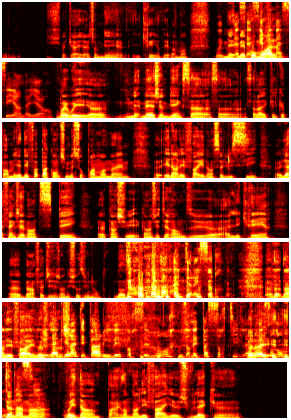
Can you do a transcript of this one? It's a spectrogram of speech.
je fais carrière, j'aime bien écrire des romans. Oui, mais, mais pour moi, ramassé, hein, d'ailleurs. Oui, oui, euh, mais, mais j'aime bien que ça, ça, ça aille quelque part. Mais il y a des fois, par contre, je me surprends moi-même, euh, et dans les failles et dans celui-ci, euh, la fin que j'avais anticipée quand je suis, quand j'étais rendu à l'écrire, ben en fait, j'en ai choisi une autre. Intéressant. Dans, les failles, là, le labyrinthe n'est pas arrivé forcément. Vous n'en êtes pas sorti de la ben là, façon étonnamment, oui, dans, par exemple, dans les failles, je voulais que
